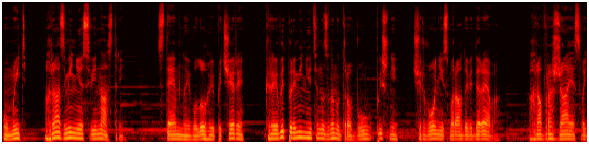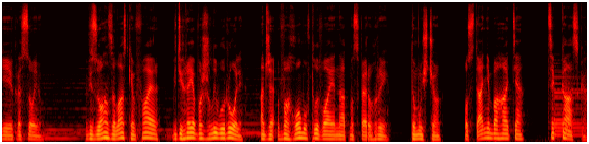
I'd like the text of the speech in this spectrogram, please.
Умить гра змінює свій настрій. З темної вологої печери краєвид перемінюється на зелену траву, пишні червоні і смарагдові дерева. Гра вражає своєю красою. Візуал The Last Campfire відіграє важливу роль, адже вагому впливає на атмосферу гри, тому що останнє багаття це казка,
